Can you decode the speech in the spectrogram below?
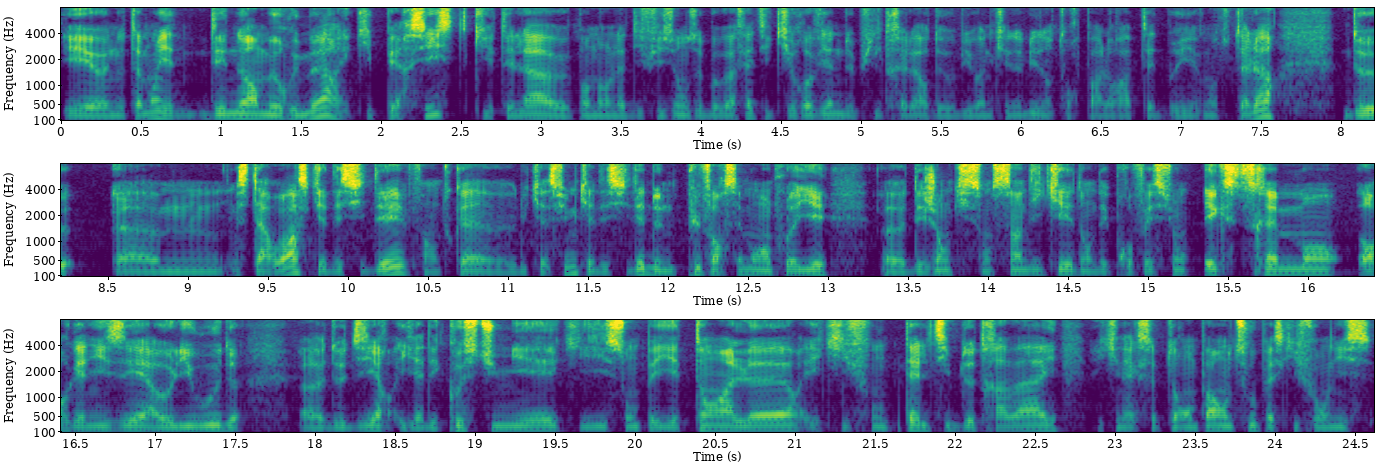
et euh, notamment il y a d'énormes rumeurs et qui persistent, qui étaient là euh, pendant la diffusion de The Boba Fett et qui reviennent depuis le trailer de Obi-Wan Kenobi, dont on reparlera peut-être brièvement tout à l'heure, de euh, Star Wars qui a décidé, enfin en tout cas euh, Lucasfilm qui a décidé de ne plus forcément employer euh, des gens qui sont syndiqués dans des professions extrêmement organisées à Hollywood, de dire il y a des costumiers qui sont payés tant à l'heure et qui font tel type de travail et qui n'accepteront pas en dessous parce qu'ils fournissent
